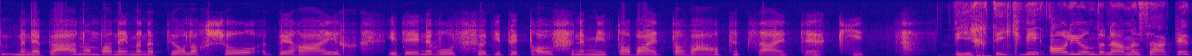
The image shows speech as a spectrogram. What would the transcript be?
einem Bahnunternehmen natürlich natürlich schon Bereiche, in denen wo es für die betroffenen Mitarbeiter Wartezeiten gibt. Wichtig, wie alle Unternehmen sagen,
